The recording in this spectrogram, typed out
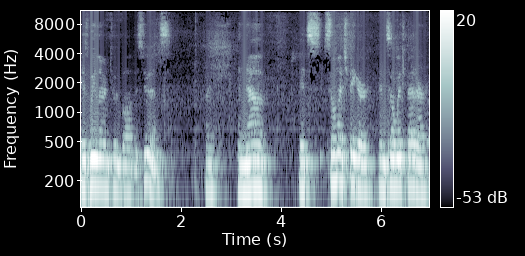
is we learned to involve the students. Right? And now it's so much bigger and so much better.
